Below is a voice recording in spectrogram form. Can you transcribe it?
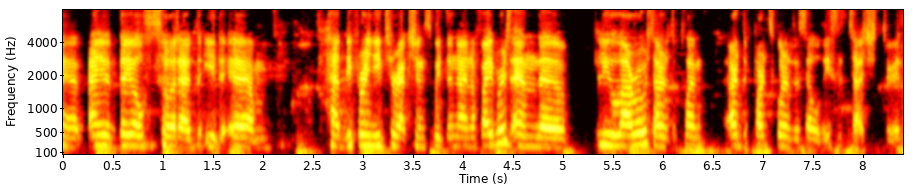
uh, they also saw that it um, had different interactions with the nanofibers and the little arrows are the plant are the parts where the cell is attached to it.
